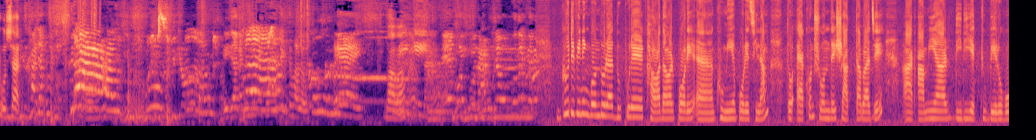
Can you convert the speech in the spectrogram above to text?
প্রসাদ। এই জায়গাটা দেখতে ভালো এই বাবা। গুড ইভিনিং বন্ধুরা। দুপুরে খাওয়া দাওয়ার পরে ঘুমিয়ে পড়েছিলাম। তো এখন সন্ধে সাতটা বাজে আর আমি আর দিদি একটু বেরোবো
